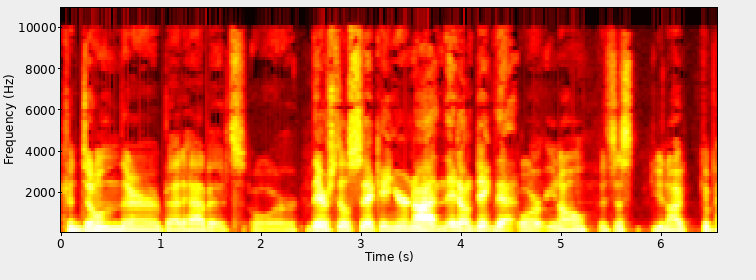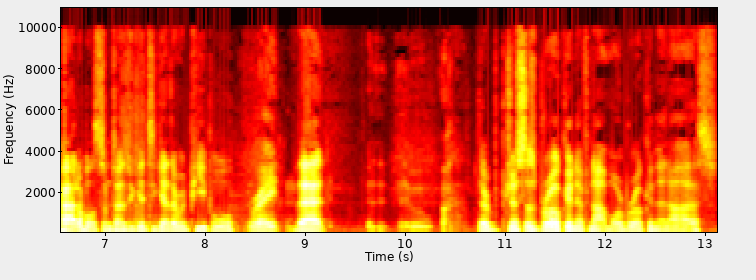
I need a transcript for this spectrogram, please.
condone their bad habits or they're still sick and you're not, and they don't dig that. or you know it's just you're not compatible sometimes we get together with people Right. that they're just as broken if not more broken than us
